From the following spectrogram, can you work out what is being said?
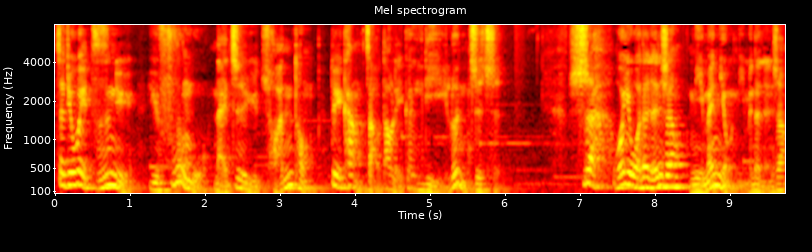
这就为子女与父母乃至与传统对抗找到了一个理论支持。是啊，我有我的人生，你们有你们的人生。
